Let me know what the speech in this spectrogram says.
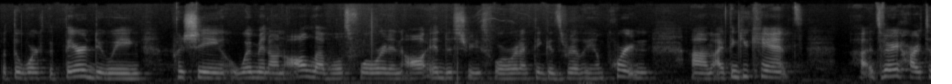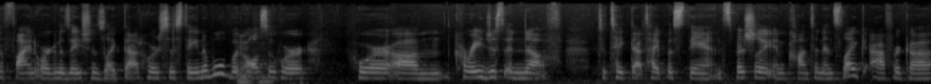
but the work that they're doing, pushing women on all levels forward and all industries forward, I think is really important. Um, I think you can't, uh, it's very hard to find organizations like that who are sustainable, but mm-hmm. also who are who are um, courageous enough to take that type of stand, especially in continents like Africa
